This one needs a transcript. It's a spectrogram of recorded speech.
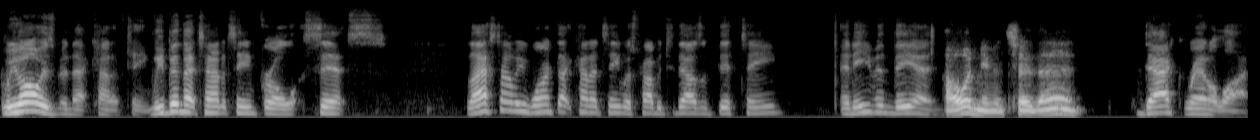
We've always been that kind of team. We've been that kind of team for a, since last time we weren't that kind of team was probably 2015, and even then, I wouldn't even say then. Dak ran a lot.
